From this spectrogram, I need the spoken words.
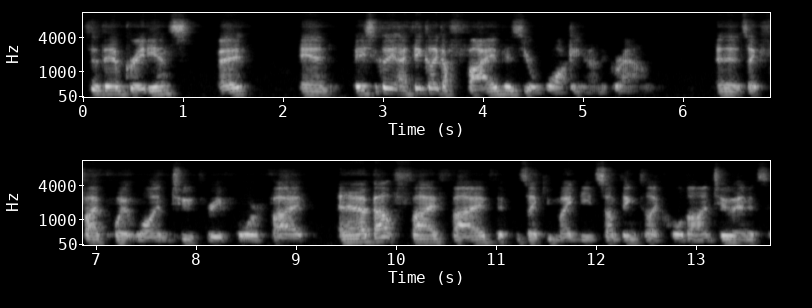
so they have gradients, right? And basically, I think like a five is you're walking on the ground. And then it's like 5.1, 2, 3, 4, 5. And at about 5, 5, it's like you might need something to like hold on to. And it's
